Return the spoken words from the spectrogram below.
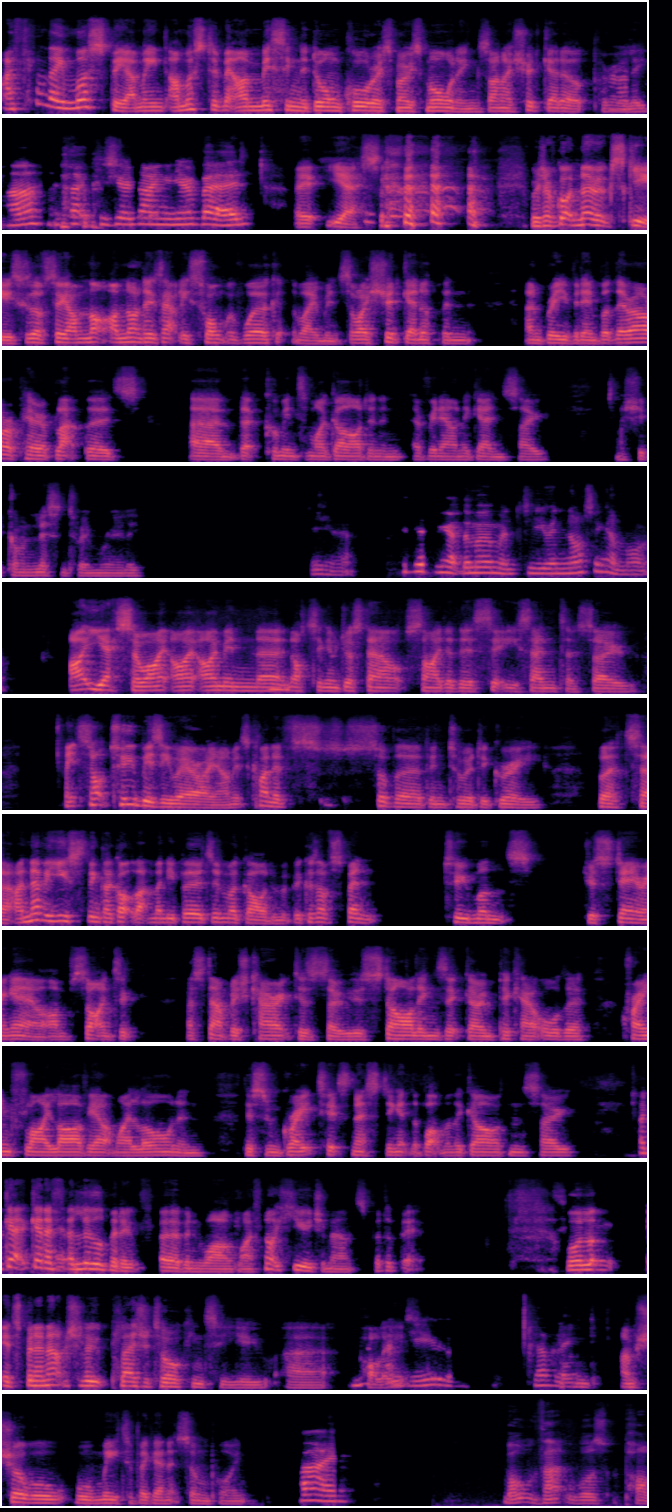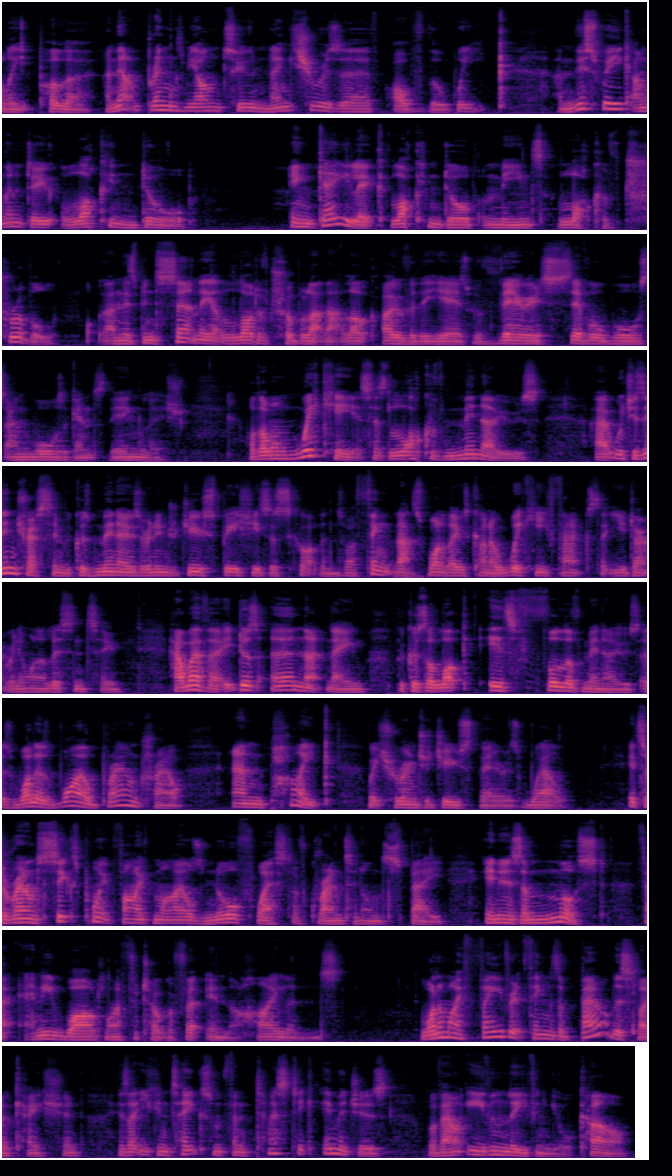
I think they must be. I mean, I must admit, I'm missing the dawn chorus most mornings, and I should get up really. Uh-huh. Is that because you're lying in your bed? Uh, yes, which I've got no excuse because obviously I'm not. I'm not exactly swamped with work at the moment, so I should get up and and breathe it in. But there are a pair of blackbirds um, that come into my garden and every now and again, so I should come and listen to him. Really. Yeah. At the moment, are you in Nottingham or? Uh, yes, so I, I I'm in uh, hmm. Nottingham, just outside of the city centre. So it's not too busy where I am. It's kind of suburban to a degree. But uh, I never used to think I got that many birds in my garden. But because I've spent two months just staring out, I'm starting to establish characters. So there's starlings that go and pick out all the crane fly larvae out my lawn, and there's some great tits nesting at the bottom of the garden. So I get get a, a little bit of urban wildlife, not huge amounts, but a bit. That's well, look, it's been an absolute pleasure talking to you, uh, Polly. And you. Lovely. And I'm sure we'll we'll meet up again at some point. Bye. Well, that was Polly Pullar, and that brings me on to Nature Reserve of the Week. And this week I'm going to do Loch Daub. In Gaelic, Loch Daub means lock of Trouble, and there's been certainly a lot of trouble at that lock over the years with various civil wars and wars against the English. Although on Wiki it says Lock of Minnows, uh, which is interesting because minnows are an introduced species of Scotland. So I think that's one of those kind of wiki facts that you don't really want to listen to. However, it does earn that name because the lock is full of minnows, as well as wild brown trout and pike, which were introduced there as well. It's around 6.5 miles northwest of Grantown on Spey and is a must for any wildlife photographer in the Highlands. One of my favourite things about this location is that you can take some fantastic images without even leaving your car.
